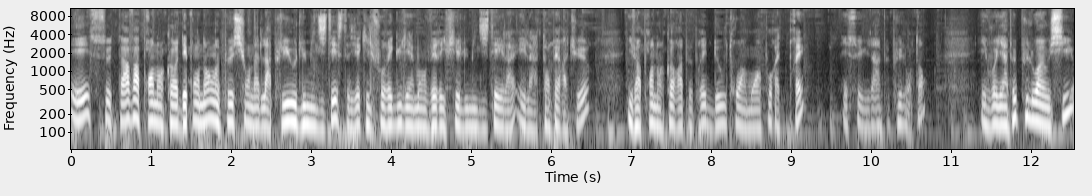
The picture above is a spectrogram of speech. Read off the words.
Et ce tas va prendre encore, dépendant un peu si on a de la pluie ou de l'humidité, c'est-à-dire qu'il faut régulièrement vérifier l'humidité et et la température. Il va prendre encore à peu près deux ou trois mois pour être prêt, et celui-là un peu plus longtemps. Et vous voyez un peu plus loin aussi,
